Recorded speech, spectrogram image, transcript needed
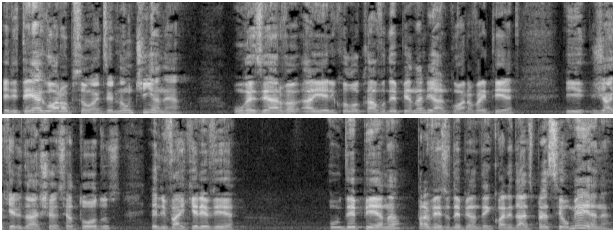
ele tem agora a opção, antes ele não tinha, né? O reserva, aí ele colocava o Depena ali, agora vai ter. E já que ele dá chance a todos, ele vai querer ver o Depena para ver se o Depena tem qualidades para ser o meia, né?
